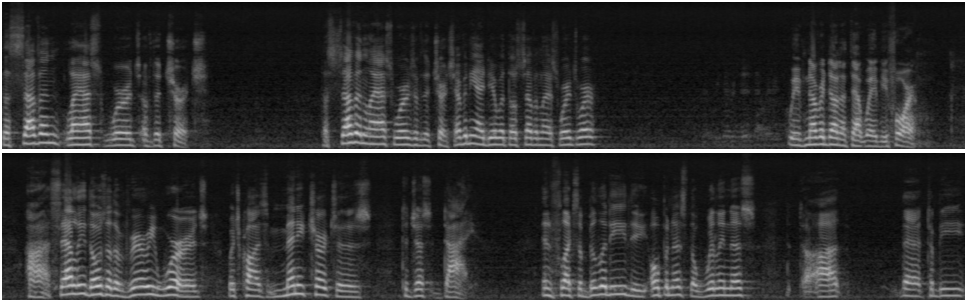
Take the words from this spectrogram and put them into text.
The Seven Last Words of the Church. The seven last words of the church. Have any idea what those seven last words were? We've never done it that way before. Uh, sadly, those are the very words which cause many churches to just die. Inflexibility, the openness, the willingness uh, that to be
